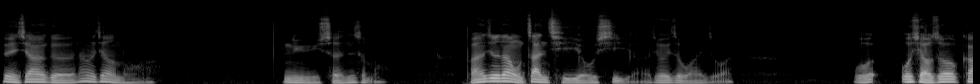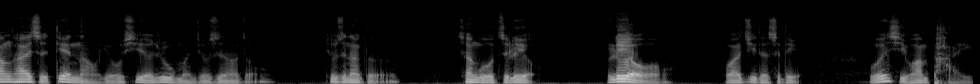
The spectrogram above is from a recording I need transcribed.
点像那个那个叫什么？女神什么？反正就是那种战棋游戏啊，就一直玩一直玩。我我小时候刚开始电脑游戏的入门就是那种，就是那个《三国之六》六，我还记得是六。我很喜欢排。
